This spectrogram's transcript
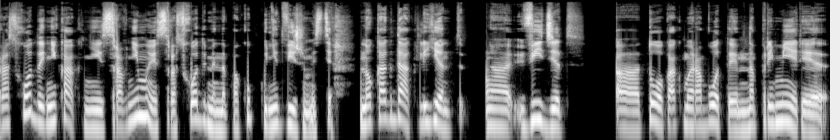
расходы никак не сравнимые с расходами на покупку недвижимости. Но когда клиент э, видит то, как мы работаем на примере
